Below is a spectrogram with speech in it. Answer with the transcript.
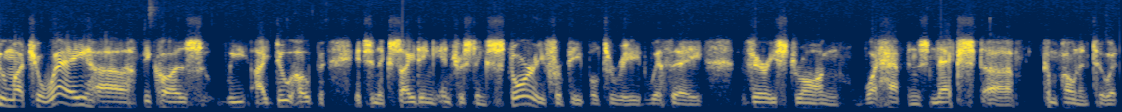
too much away, uh, because we I do hope it's an exciting, interesting story for people to read with a very strong what happens next uh, component to it.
